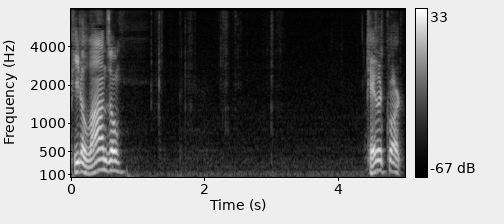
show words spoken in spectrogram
Pete Alonso, Taylor Clarke.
